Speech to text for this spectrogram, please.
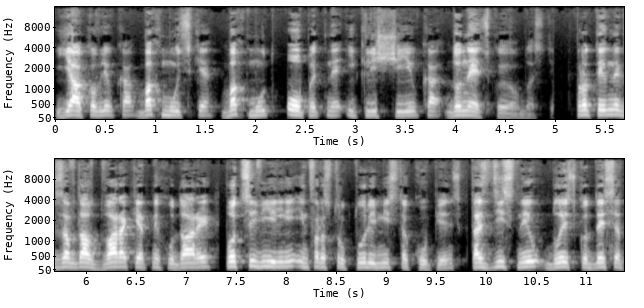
Яковлівка, Бахмутське, Бахмут, Опитне і Кліщіївка Донецької області. Противник завдав два ракетних удари по цивільній інфраструктурі міста Куп'янськ та здійснив близько 10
